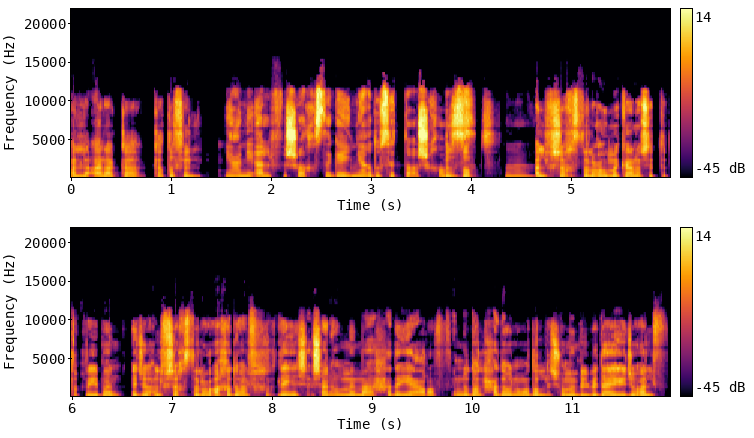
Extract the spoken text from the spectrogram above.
هلأ أنا ك... كطفل يعني ألف شخص جايين ياخدوا ستة أشخاص. بالضبط. ألف شخص طلعوا هم كانوا ستة تقريبا. إجوا ألف شخص طلعوا أخذوا ألف شخص. ليش؟ عشان هم ما حدا يعرف إنه ضل حدا ولا ما ضلش. هم بالبداية إجوا ألف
